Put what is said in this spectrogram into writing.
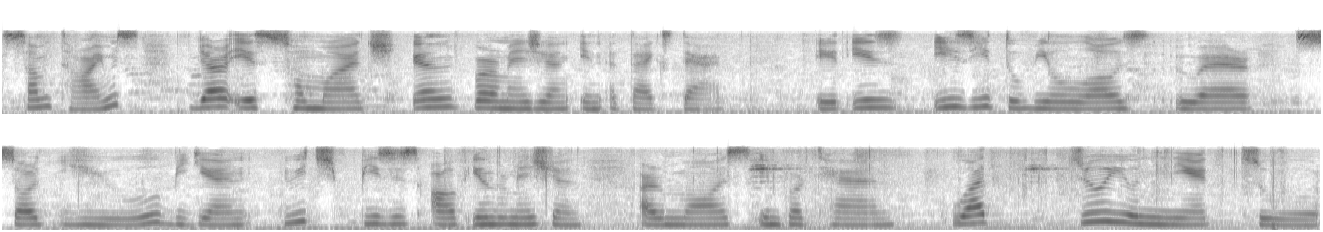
Sometimes there is so much information in a text that it is easy to feel lost where should you begin. Which pieces of information are most important. What do you need to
